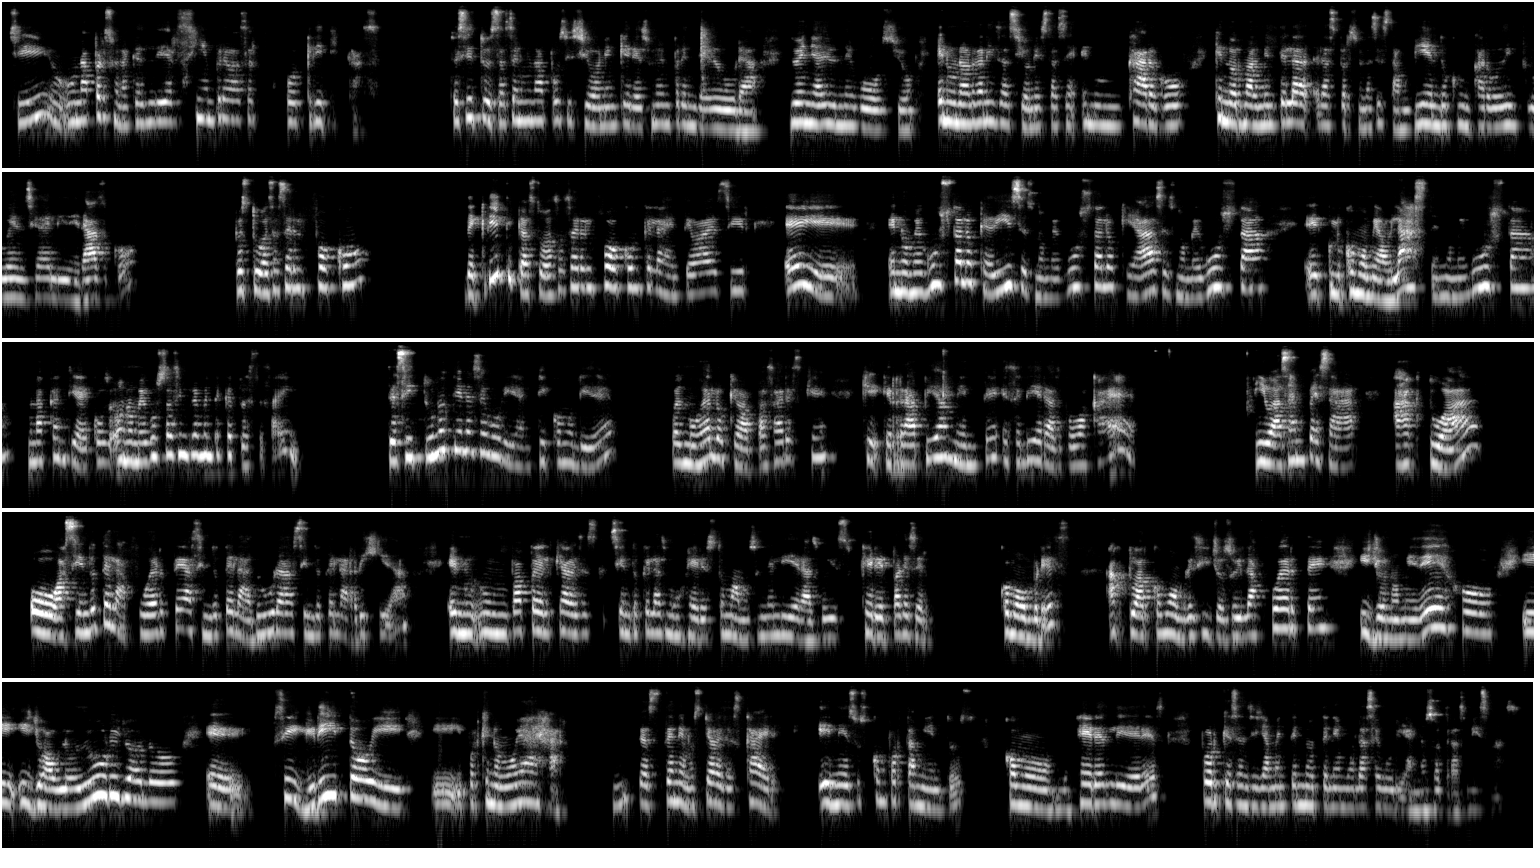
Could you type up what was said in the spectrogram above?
¿sí? Una persona que es líder siempre va a ser foco de críticas. Entonces, si tú estás en una posición en que eres una emprendedora, dueña de un negocio, en una organización, estás en un cargo que normalmente las personas están viendo como un cargo de influencia, de liderazgo, pues tú vas a ser el foco de críticas, tú vas a hacer el foco en que la gente va a decir, hey, eh, eh, no me gusta lo que dices, no me gusta lo que haces, no me gusta eh, como me hablaste, no me gusta una cantidad de cosas, o no me gusta simplemente que tú estés ahí. Entonces, si tú no tienes seguridad en ti como líder, pues mujer, lo que va a pasar es que, que, que rápidamente ese liderazgo va a caer y vas a empezar a actuar o haciéndotela fuerte, haciéndotela dura, haciéndotela rígida, en un papel que a veces siento que las mujeres tomamos en el liderazgo y es querer parecer como hombres, actuar como hombres y yo soy la fuerte y yo no me dejo y, yo hablo duro y yo hablo, eh, sí, grito y, y porque no me voy a dejar. Entonces tenemos que a veces caer en esos comportamientos como mujeres líderes porque sencillamente no tenemos la seguridad en nosotras mismas.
